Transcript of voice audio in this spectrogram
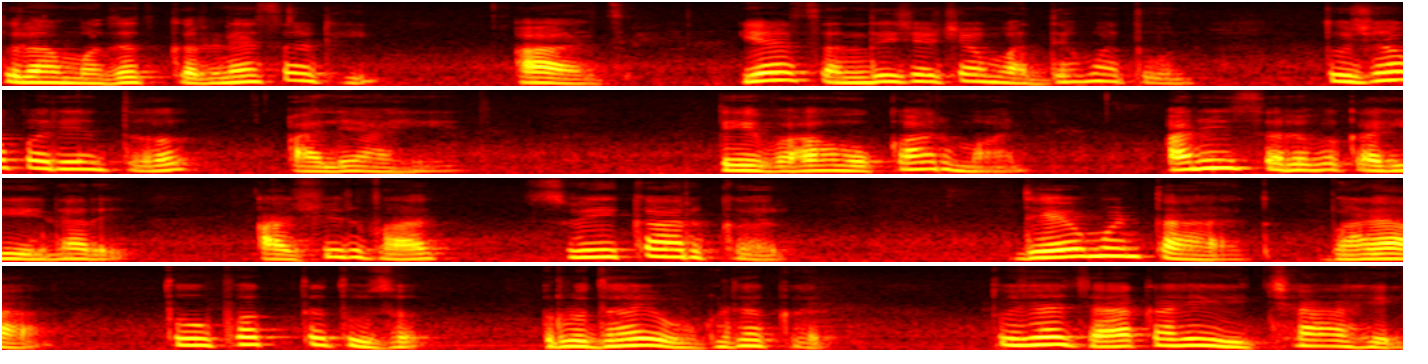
तुला मदत करण्यासाठी आज या संदेशाच्या माध्यमातून तुझ्यापर्यंत आले आहेत. तेव्हा होकार मान आणि सर्व काही येणारे आशीर्वाद स्वीकार कर. देव म्हणतात बाळा तू फक्त तुझं हृदय उघडं कर. तुझ्या ज्या काही इच्छा आहे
